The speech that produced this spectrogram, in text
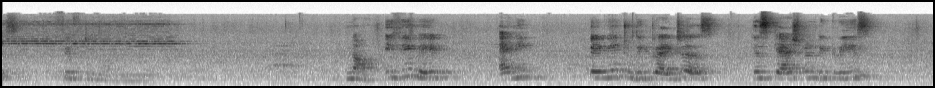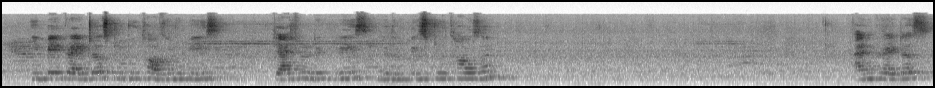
is 50,000. Now, if he made any payment to the creditors, his cash will decrease. He paid creditors to 2000 rupees. Cash will decrease with rupees 2000. And creditors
